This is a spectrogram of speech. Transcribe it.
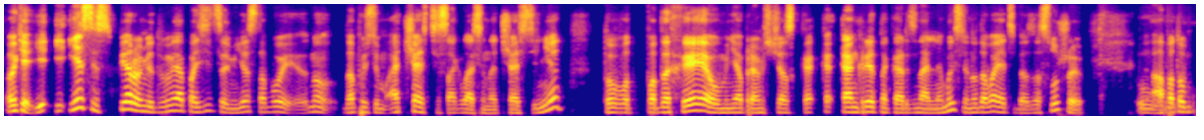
Окей, okay. если с первыми двумя позициями я с тобой, э, ну, допустим, отчасти согласен, отчасти нет, то вот по ДХ у меня прямо сейчас конкретно кардинальные мысли. Ну, давай я тебя заслушаю, а потом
